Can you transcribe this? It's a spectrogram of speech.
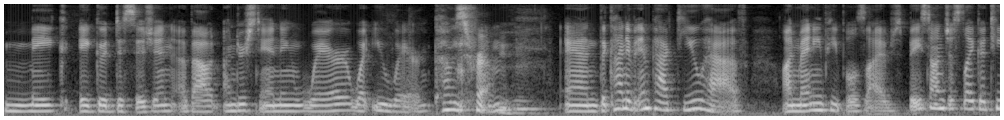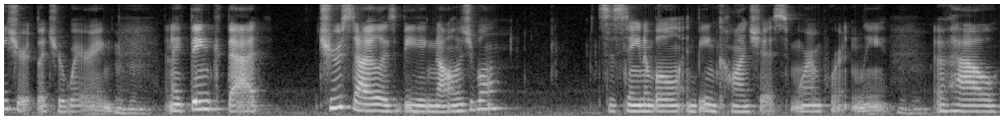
make a good decision about understanding where what you wear comes from mm-hmm. and the kind of impact you have on many people's lives based on just like a t-shirt that you're wearing. Mm-hmm. And I think that true style is being knowledgeable, sustainable and being conscious more importantly mm-hmm. of how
